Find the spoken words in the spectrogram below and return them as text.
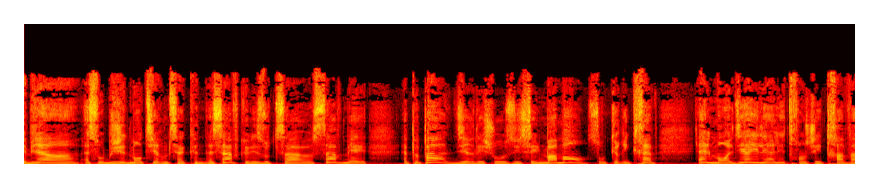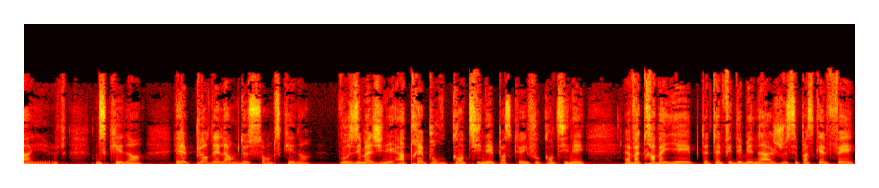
eh bien, elles sont obligées de mentir. Elles savent que les autres euh, savent, mais elle peut pas dire les choses. C'est une maman, son cœur il crève. Elle ment, elle dit ah, « Il est à l'étranger, il travaille. » Mskina. Et elle pleure des larmes de sang, mskina. Vous imaginez, après pour cantiner, parce qu'il faut cantiner, elle va travailler, peut-être elle fait des ménages, je sais pas ce qu'elle fait,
